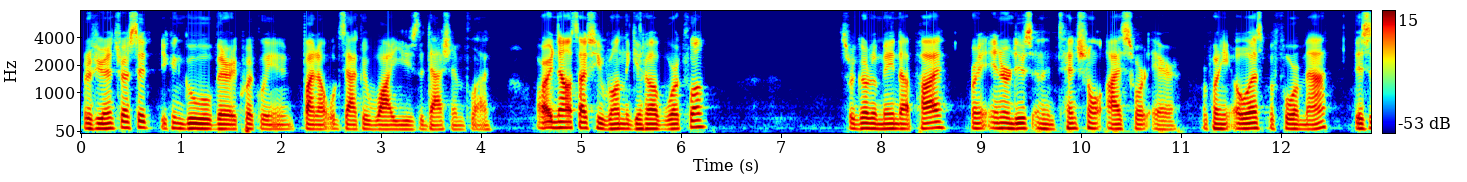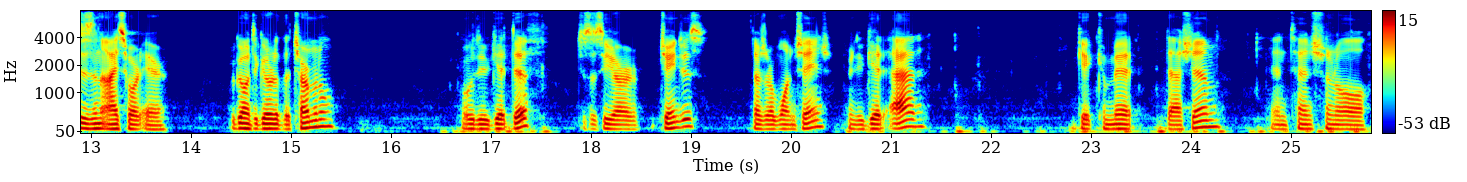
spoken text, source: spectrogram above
but if you're interested, you can Google very quickly and find out exactly why you use the dash in flag. All right, now let's actually run the GitHub workflow. So we go to main.py, we're going to introduce an intentional isort error. We're putting OS before math. This is an isort error. We're going to go to the terminal. We'll do git diff just to see our changes. There's our one change. Going do git add, git commit dash m, intentional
